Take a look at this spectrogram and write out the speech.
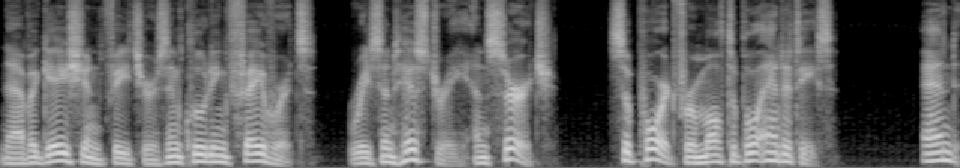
navigation features including favorites, recent history, and search, support for multiple entities, and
